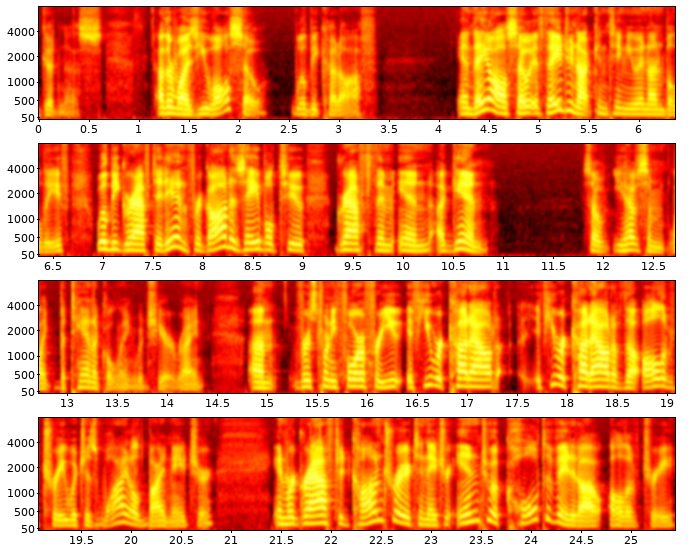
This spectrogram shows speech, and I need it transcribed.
goodness. Otherwise, you also will be cut off. And they also, if they do not continue in unbelief, will be grafted in, for God is able to graft them in again. So you have some like botanical language here, right? Um, verse 24 for you if you were cut out if you were cut out of the olive tree which is wild by nature and were grafted contrary to nature into a cultivated olive tree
